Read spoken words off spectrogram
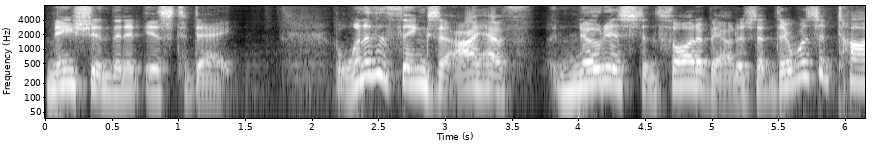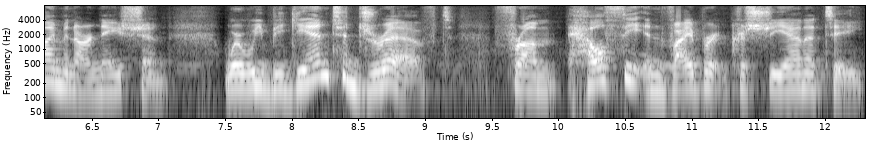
nation than it is today. But one of the things that I have noticed and thought about is that there was a time in our nation where we began to drift from healthy and vibrant Christianity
